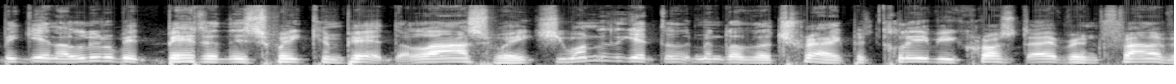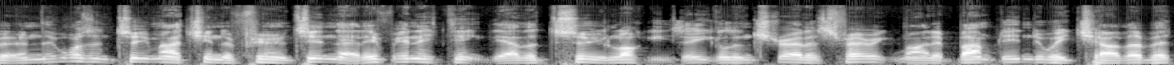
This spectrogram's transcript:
begin a little bit better this week compared to last week. She wanted to get to the middle of the track, but Clearview crossed over in front of her, and there wasn't too much interference in that. If anything, the other two, Lockie's Eagle and Stratospheric, might have bumped into each other, but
